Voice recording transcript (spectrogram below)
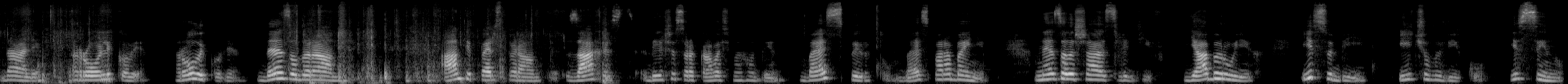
Далі роликові, роликові, дезодоранти, антиперспіранти, захист більше 48 годин, без спирту, без парабенів, не залишають слідів. Я беру їх і собі, і чоловіку, і сину.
